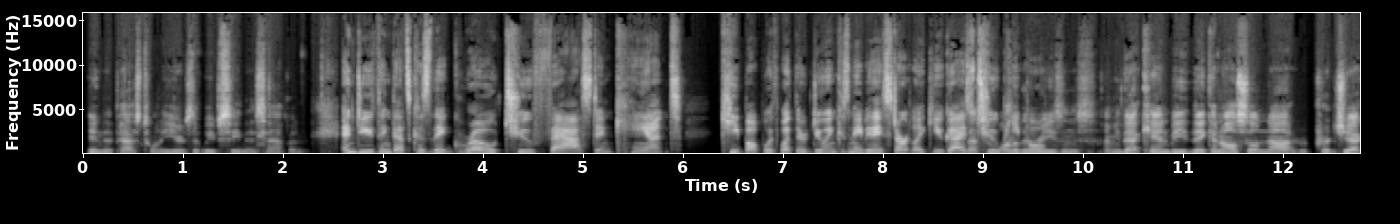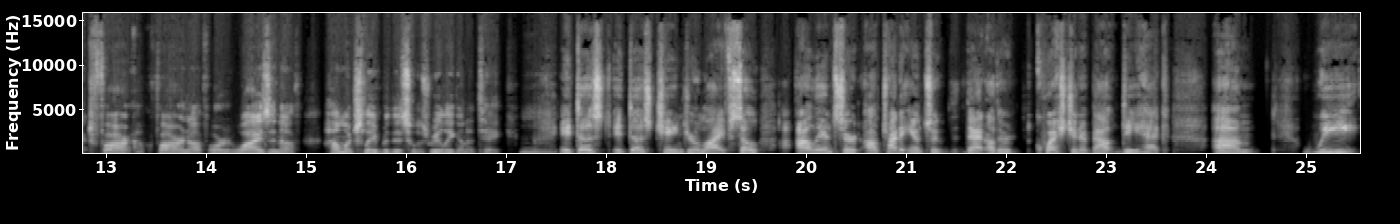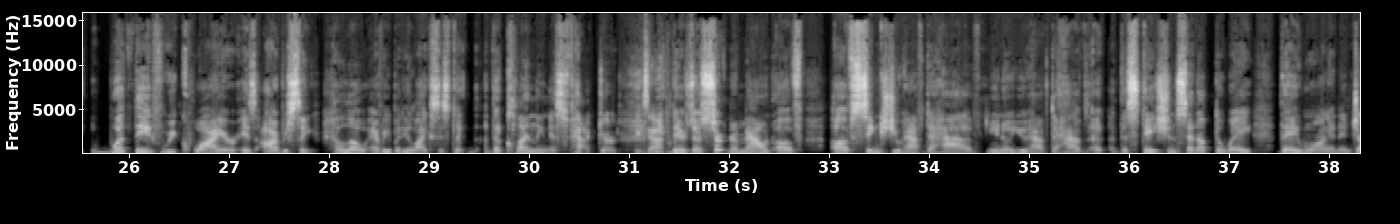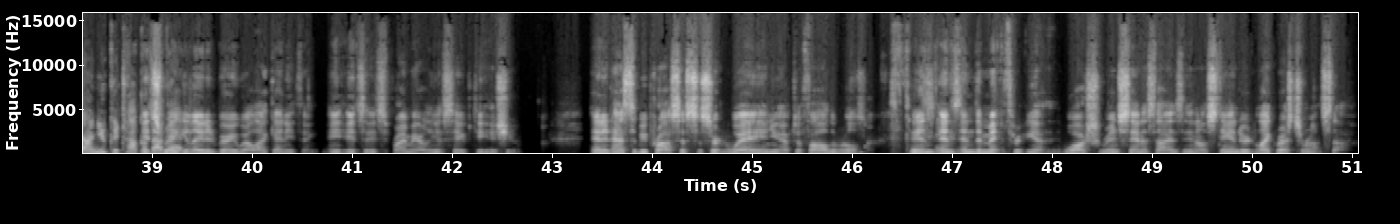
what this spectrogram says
in the past 20 years that we've seen this happen. and do you think that's because they grow too fast and can't keep up with what they're doing? Because maybe they start like you guys, That's two one of the reasons. I mean, that can be, they can also not project far, far enough or wise enough how much labor this was really going to take. Mm. it does it does change your life so i'll answer i'll try to answer that other question about dhec um, we what they require is obviously hello everybody likes this the, the cleanliness factor Exactly. there's a certain amount of of sinks you have to have you know you have to have uh, the station set up the way they want it and john you could talk It's about that regulated very well, like anything. It's, it's primarily a safety issue. And it has to be processed a certain way, and you have to follow the rules. three and, and things. and the three, yeah, wash, rinse, sanitize, you know, standard like restaurant stuff.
